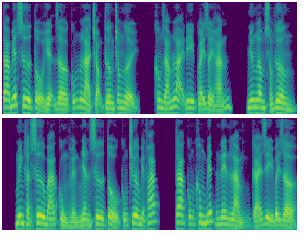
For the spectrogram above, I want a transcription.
Ta biết sư tổ hiện giờ cũng là trọng thương trong người, không dám lại đi quấy rầy hắn, nhưng lâm sóng thương, minh thật sư bá cùng huyền nhân sư tổ cũng chưa biện pháp, ta cũng không biết nên làm cái gì bây giờ.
